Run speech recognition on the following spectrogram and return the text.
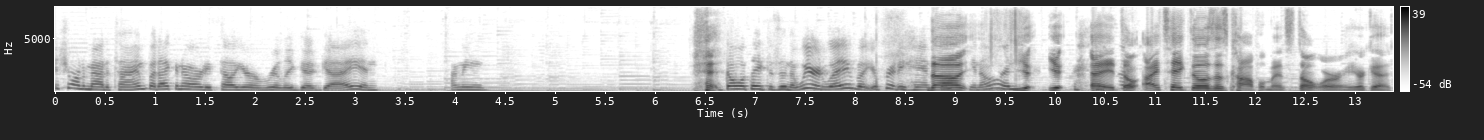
a short amount of time, but I can already tell you're a really good guy, and I mean, don't take this in a weird way, but you're pretty handsome, no, you know, and you, you, hey, don't I take those as compliments. Don't worry, you're good.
